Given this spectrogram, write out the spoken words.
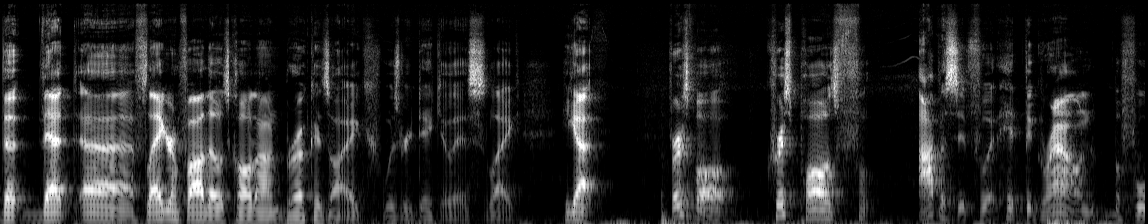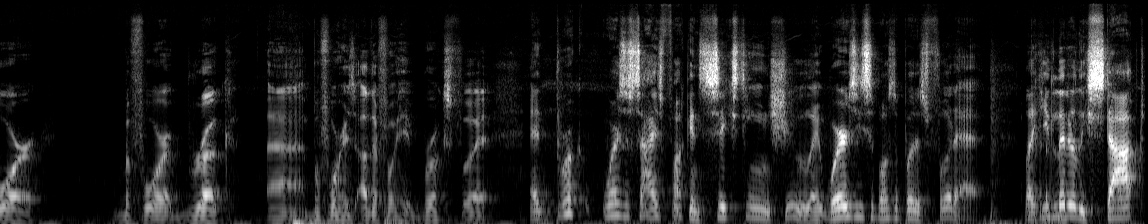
the that uh, flagrant foul that was called on Brook is like was ridiculous. Like he got first of all, Chris Paul's opposite foot hit the ground before before Brook uh, before his other foot hit Brook's foot. And Brook wears a size fucking 16 shoe. Like where is he supposed to put his foot at? Like he literally stopped,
